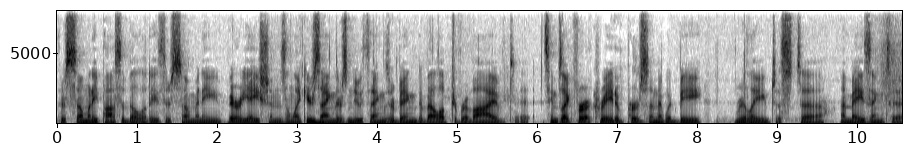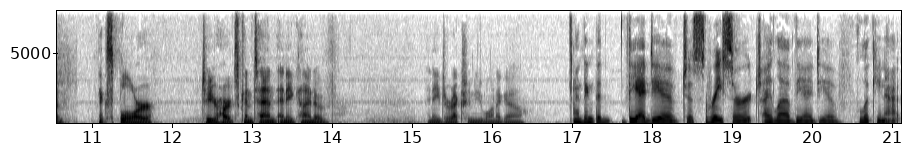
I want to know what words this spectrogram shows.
there's so many possibilities. There's so many variations, and like you're saying, there's new things are being developed or revived. It seems like for a creative person, it would be really just uh, amazing to explore to your heart's content any kind of any direction you want to go. I think the the idea of just research. I love the idea of looking at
